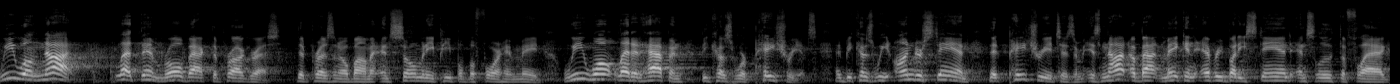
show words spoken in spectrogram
We will not let them roll back the progress that President Obama and so many people before him made. We won't let it happen because we're patriots and because we understand that patriotism is not about making everybody stand and salute the flag.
